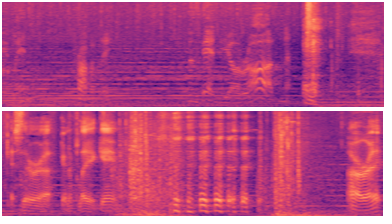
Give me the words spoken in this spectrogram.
me win? Probably. Then you're on. Guess they're uh, gonna play a game. Alright.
